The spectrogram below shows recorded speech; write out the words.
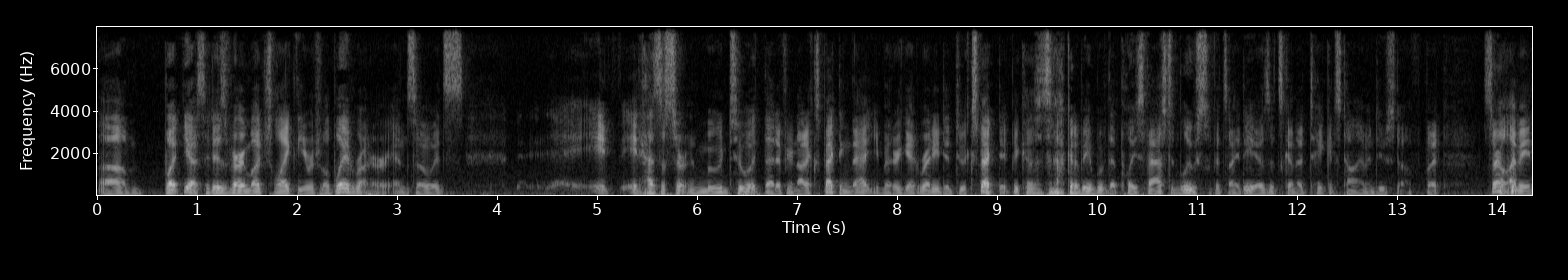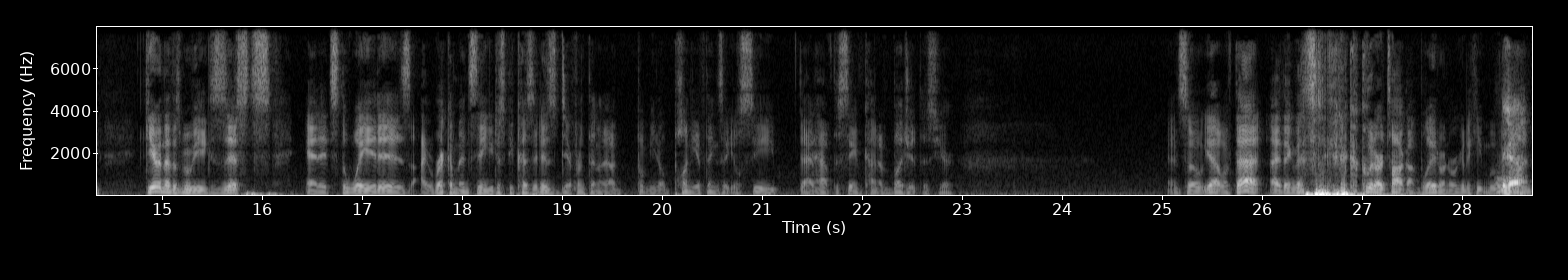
Um, but yes, it is very much like the original Blade Runner, and so it's it it has a certain mood to it that if you're not expecting that, you better get ready to, to expect it because it's not going to be a move that plays fast and loose with its ideas. It's going to take its time and do stuff. But certainly, I mm-hmm. mean, given that this movie exists and it's the way it is, I recommend seeing it just because it is different than a, you know plenty of things that you'll see that have the same kind of budget this year. And so, yeah, with that, I think that's going to conclude our talk on Blade Runner. We're going to keep moving Yeah. on.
